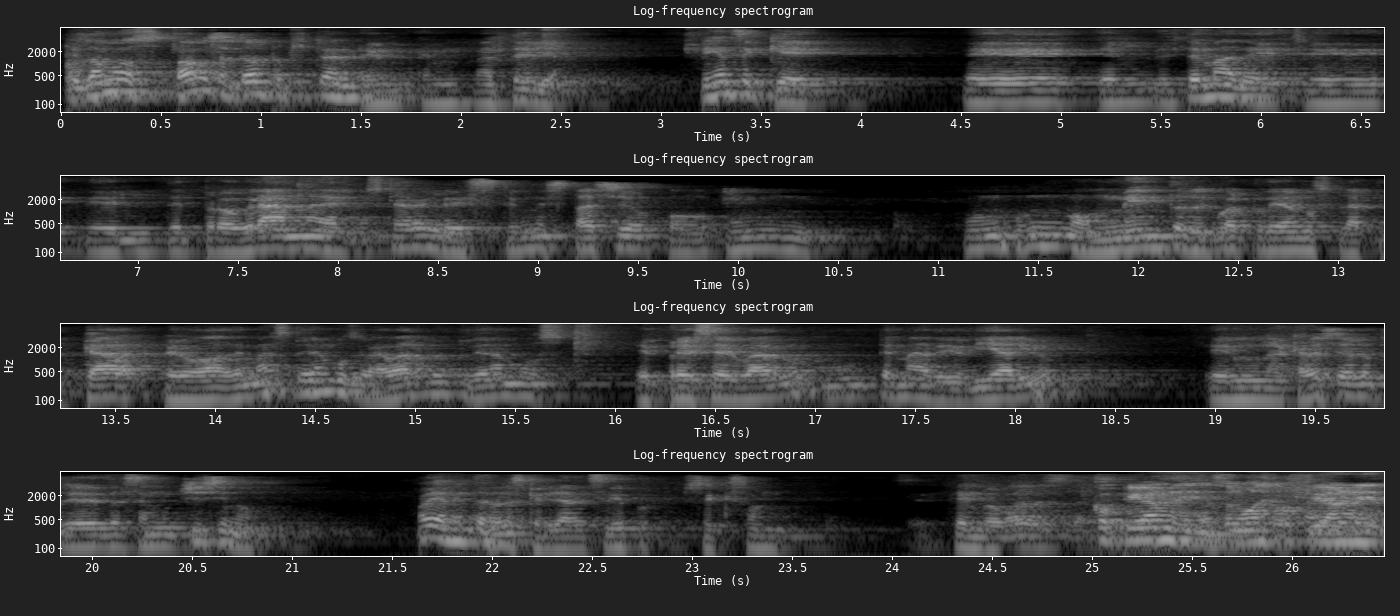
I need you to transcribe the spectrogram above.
pues vamos, vamos a entrar un poquito en, materia. Fíjense que eh, el, tema de, de- del, del programa, de buscar el, este, un espacio o un momento en el cual pudiéramos platicar, pero además pudiéramos grabarlo, pudiéramos eh, preservarlo como un tema de diario, en la cabeza ya lo tenía desde hace muchísimo. Obviamente no les quería decir porque sé que son englobadas las- Copiones, somos copiones.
